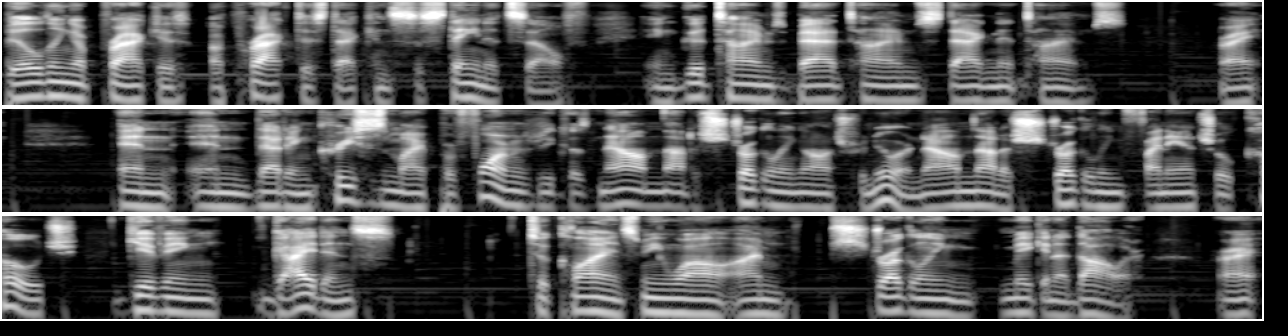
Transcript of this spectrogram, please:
building a practice, a practice that can sustain itself in good times, bad times, stagnant times, right? And and that increases my performance because now I'm not a struggling entrepreneur. Now I'm not a struggling financial coach giving guidance to clients. Meanwhile, I'm struggling making a dollar, right?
